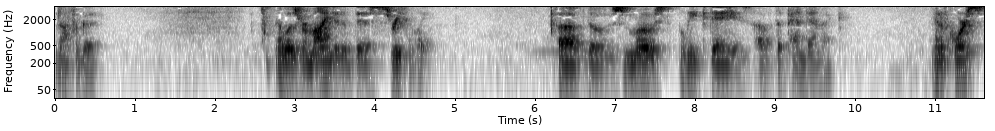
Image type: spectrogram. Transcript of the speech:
Not for good. I was reminded of this recently of those most bleak days of the pandemic. And of course,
